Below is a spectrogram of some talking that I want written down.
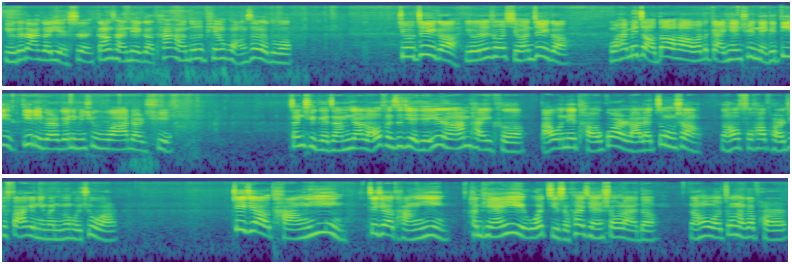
有个大哥也是，刚才那个他好像都是偏黄色的多。就这个，有人说喜欢这个，我还没找到哈，我得改天去哪个地地里边给你们去挖点去，争取给咱们家老粉丝姐姐一人安排一颗，把我那陶罐拿来种上，然后浮豪盆就发给你们，你们回去玩。这叫糖印，这叫糖印，很便宜，我几十块钱收来的，然后我种了个盆儿，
